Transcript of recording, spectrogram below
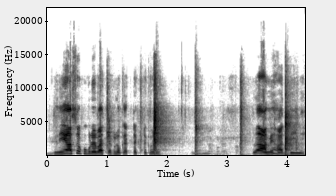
নিয়ে আসো কুকুরের বাচ্চাগুলোকে একটা একটা করে। না আমি হাত দিইনি।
